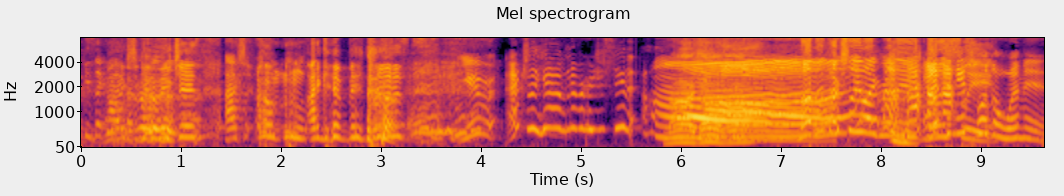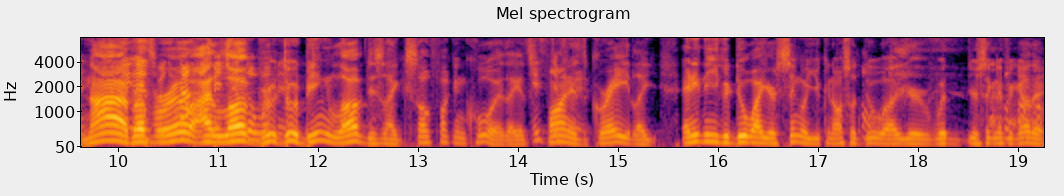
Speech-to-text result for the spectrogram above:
He's like, I actually get bitches. Actually, I get bitches. You're actually, yeah, I've never heard you say that. Nah, No, that's actually like really, really Anthony's sweet. for the women. Nah, He bro, for real. I love, bro, dude. Being loved is like so fucking cool. It's like it's, It's fun. It's great. Like anything you could do while you're single, you can also do while you're with your significant other.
